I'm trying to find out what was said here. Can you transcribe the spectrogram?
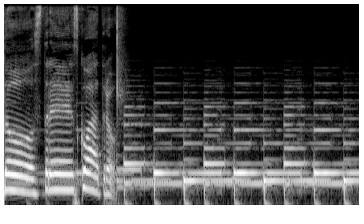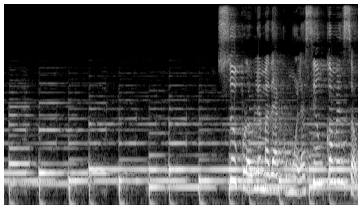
2, 3, 4. Su problema de acumulación comenzó.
